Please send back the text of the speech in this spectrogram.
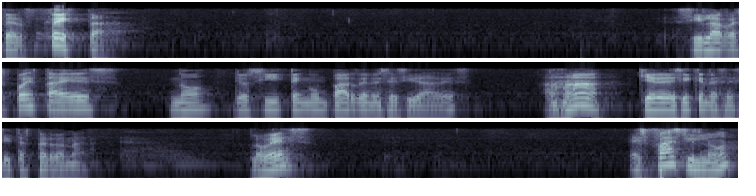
perfecta. Si la respuesta es no, yo sí tengo un par de necesidades, ajá, quiere decir que necesitas perdonar. ¿Lo ves? Es fácil, ¿no?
